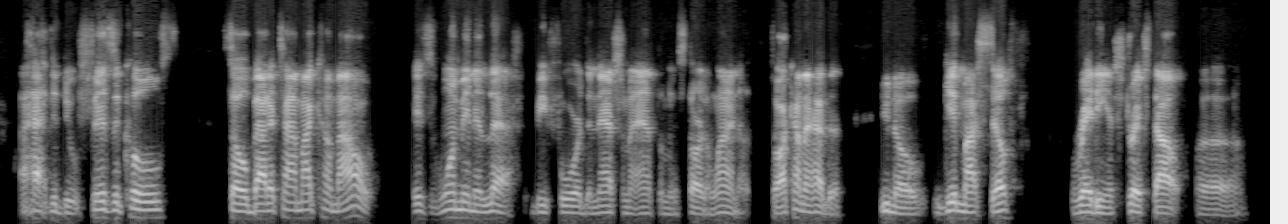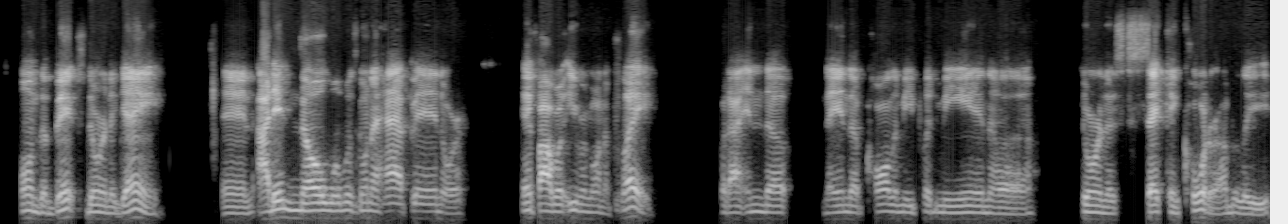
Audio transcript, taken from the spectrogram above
I had to do physicals. So by the time I come out, it's one minute left before the national anthem and start the lineup. So I kind of had to, you know, get myself ready and stretched out uh, on the bench during the game. And I didn't know what was going to happen or if I were even going to play. But I ended up, they ended up calling me, putting me in uh, during the second quarter, I believe.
